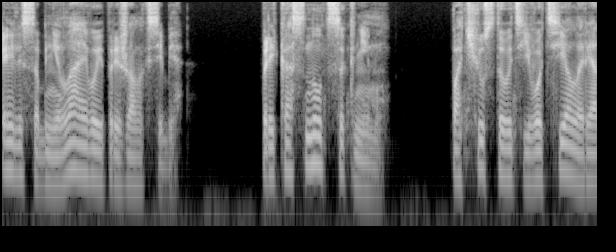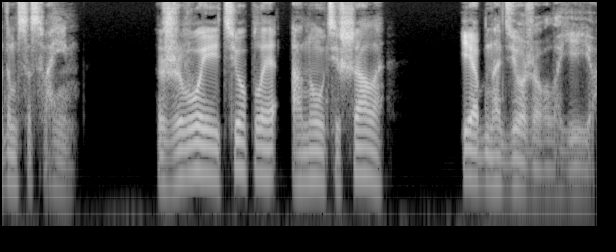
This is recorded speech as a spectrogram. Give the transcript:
Элис обняла его и прижала к себе. Прикоснуться к нему, почувствовать его тело рядом со своим. Живое и теплое оно утешало — и обнадеживала ее.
